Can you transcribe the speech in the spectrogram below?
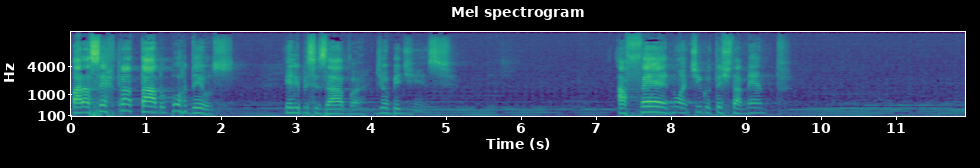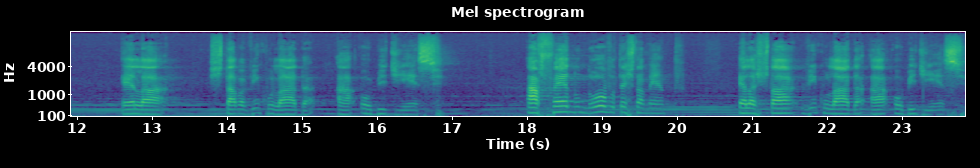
para ser tratado por Deus, ele precisava de obediência a fé no Antigo Testamento, ela estava vinculada à obediência. A fé no Novo Testamento, ela está vinculada à obediência.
